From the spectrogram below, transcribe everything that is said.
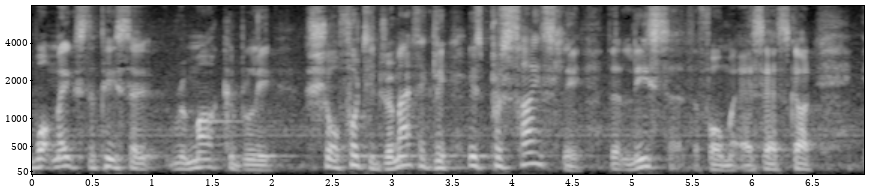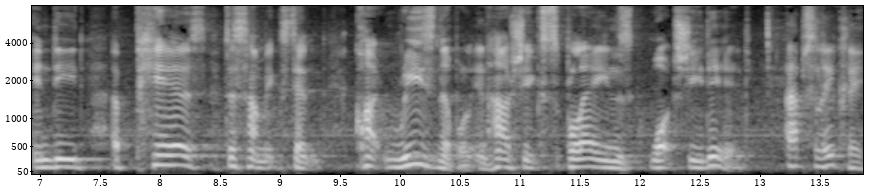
what makes the piece so remarkably sure footed dramatically is precisely that Lisa, the former SS guard, indeed appears to some extent quite reasonable in how she explains what she did. Absolutely.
